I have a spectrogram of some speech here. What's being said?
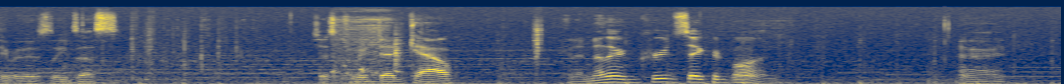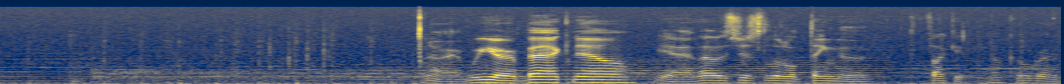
See where this leads us. Just to a dead cow. And another crude sacred wand. Alright. Alright, we are back now. Yeah, that was just a little thing to... Fuck it. No, go around.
